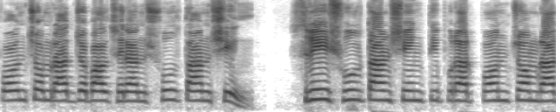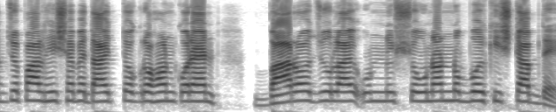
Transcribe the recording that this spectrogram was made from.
পঞ্চম রাজ্যপাল ছিলেন সুলতান সিং। শ্রী সুলতান সিং ত্রিপুরার পঞ্চম রাজ্যপাল হিসেবে দায়িত্ব গ্রহণ করেন বারো জুলাই উনিশশো উনানব্বই খ্রিস্টাব্দে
